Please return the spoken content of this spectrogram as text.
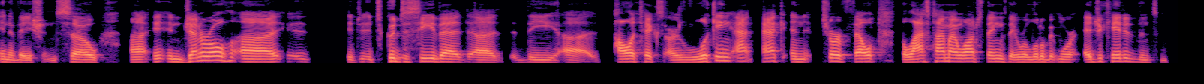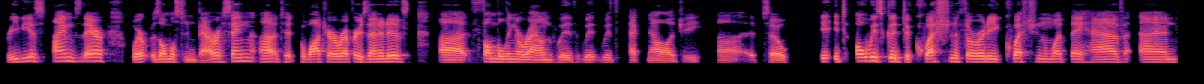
innovation. So uh, in, in, general, uh, it, it's good to see that uh, the uh, politics are looking at tech and it sure felt the last time I watched things, they were a little bit more educated than some previous times there, where it was almost embarrassing uh, to, to, watch our representatives uh, fumbling around with, with, with technology. Uh, so it, it's always good to question authority, question what they have, and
